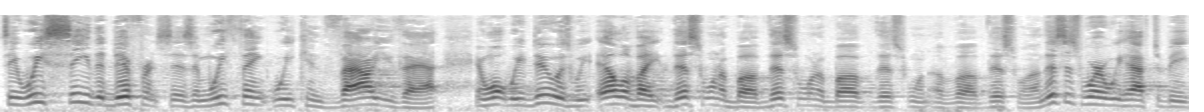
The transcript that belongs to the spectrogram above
See, we see the differences and we think we can value that. And what we do is we elevate this one above, this one above, this one above, this one. And this is where we have to be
